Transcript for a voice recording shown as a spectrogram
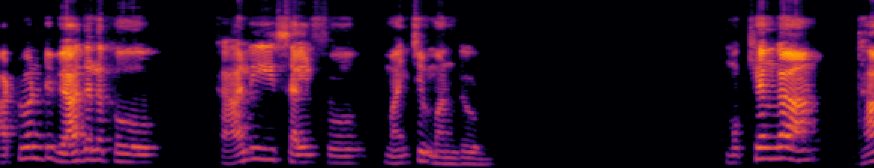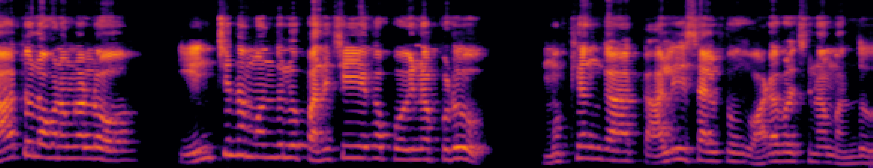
అటువంటి వ్యాధులకు ఖాళీ సెల్ఫ్ మంచి మందు. ముఖ్యంగా ధాతు లవణములలో ఎంచిన మందులు పనిచేయకపోయినప్పుడు ముఖ్యంగా ఖాళీ సెల్ఫ్ వాడవలసిన మందు.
